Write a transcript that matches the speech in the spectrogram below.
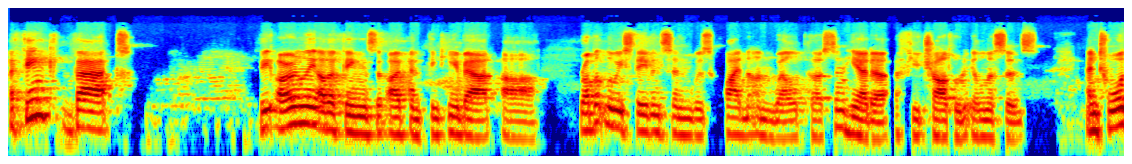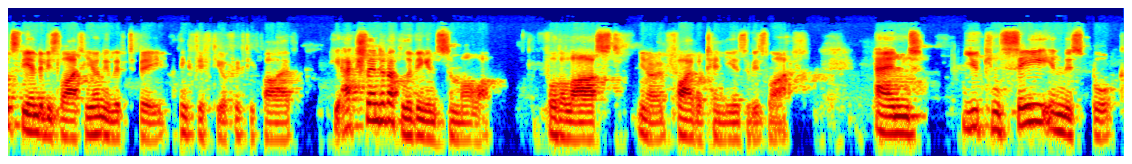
I think that the only other things that I've been thinking about are Robert Louis Stevenson was quite an unwell person. He had a, a few childhood illnesses. And towards the end of his life, he only lived to be, I think, 50 or 55 he actually ended up living in Samoa for the last, you know, five or 10 years of his life. And you can see in this book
